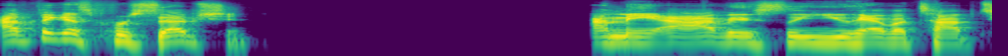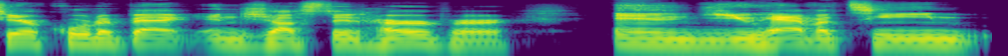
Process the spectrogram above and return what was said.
I think it's perception. I mean, obviously, you have a top tier quarterback in Justin Herbert, and you have a team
